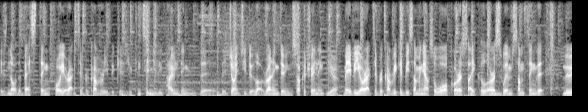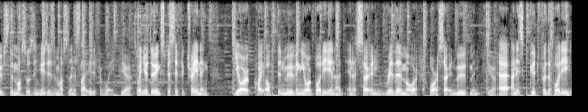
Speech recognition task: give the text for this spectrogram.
is not the best thing for your active recovery because you're continually pounding the the joints. You do a lot of running doing your soccer training. Yeah. Maybe your active recovery could be something else, a walk or a cycle or a mm. swim, something that moves the muscles and uses the muscle in a slightly different way. Yeah. So when you're doing specific training, you're quite often moving your body in a in a certain rhythm or or a certain movement. Yeah. Uh, and it's good for the body,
